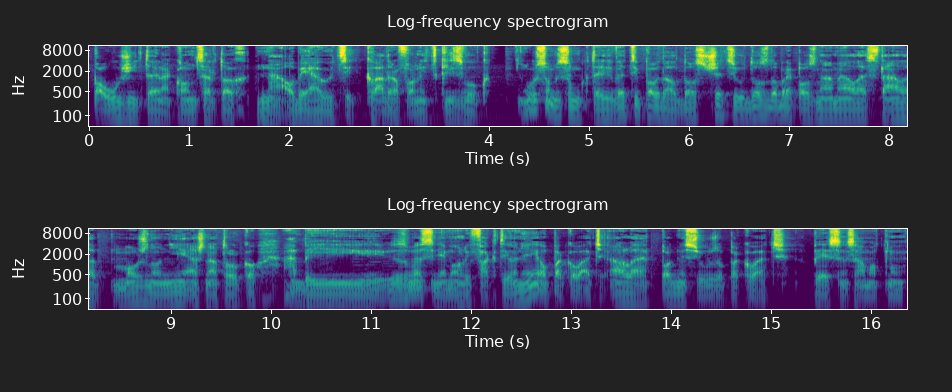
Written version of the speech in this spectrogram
použité na koncertoch na objavujúci kvadrofonický zvuk. Už som by som k tej veci povedal dosť, všetci ju dosť dobre poznáme, ale stále možno nie až natoľko, aby sme si nemohli fakty o nej opakovať, ale poďme si už opakovať piesen samotnú.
